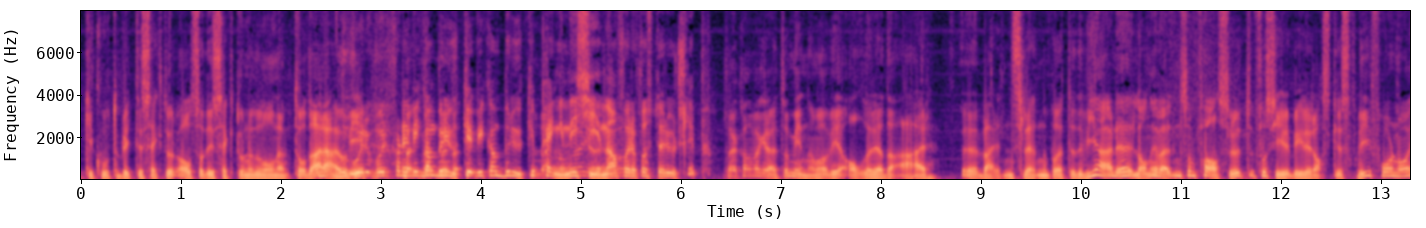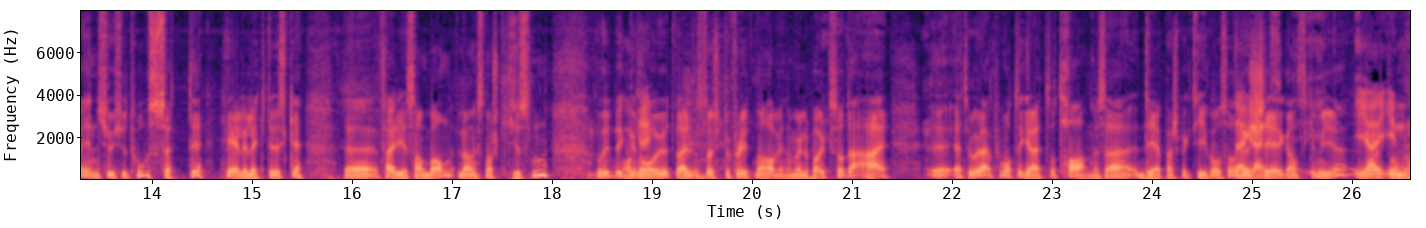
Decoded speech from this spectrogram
ikke-kvotepliktig sektor, altså de sektorene du nå nevnte. Og der er jo vi, Hvor, hvorfor det? Vi kan, men, bruke, vi kan bruke pengene i Kina for å få større utslipp. Der kan det være greit å minne om at vi allerede er verdensledende på dette. Vi er det landet i verden som faser ut fossile biler raskest. Vi får nå innen 2022 70 helelektriske eh, ferjesamband langs norskekysten. Og vi bygger okay. nå ut verdens største flytende havvindmøllepark. Så det er eh, jeg tror det er på en måte greit å ta med seg det perspektivet også. Det, det skjer ganske mye. Jeg, inn,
